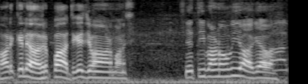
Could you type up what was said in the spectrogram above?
ਫੜ ਕੇ ਲਿਆ ਫਿਰ, ਭੱਜ ਕੇ ਜਵਾਨ ਬਣ। ਛੇਤੀ ਬਣ, ਉਹ ਵੀ ਆ ਗਿਆ ਵਾ।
